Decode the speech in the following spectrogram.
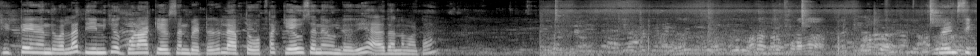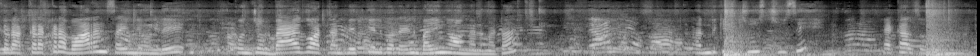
హిట్ అయినందువల్ల దీనికి గుణా కేవ్స్ అని పెట్టారు. లేకపోతే ఉత్త కేవ్స్ అనే ఉండేది అదన్నమాట. ఫ్రెండ్స్ ఇక్కడ అక్కడక్కడ వారన్ సైన్ ఉంది. కొంచెం బ్యాగ్ అట్లాంటివి ఎత్తుకెళ్ళిపోతాయని భయంగా ఉందన్నమాట. అందుకే చూసి చూసి ఎక్కాల్సి వస్తుంది అనమాట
